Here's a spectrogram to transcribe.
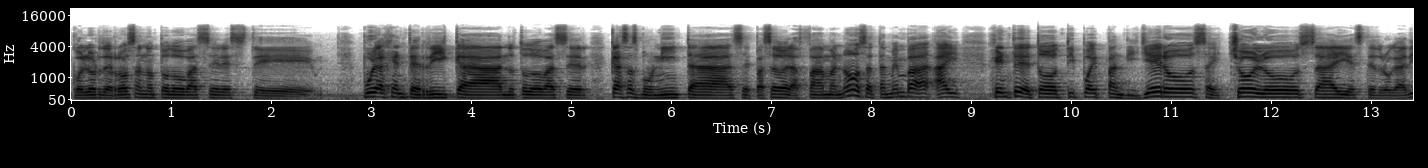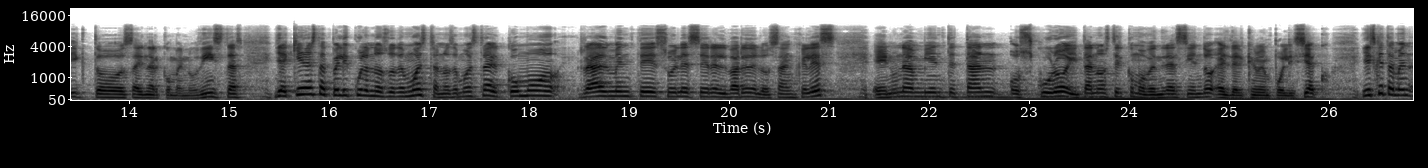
color de rosa, no todo va a ser este pura gente rica, no todo va a ser casas bonitas, el paseo de la fama, no, o sea, también va, hay gente de todo tipo, hay pandilleros, hay cholos, hay este drogadictos, hay narcomenudistas, y aquí en esta película nos lo demuestra, nos demuestra el cómo realmente suele ser el barrio de Los Ángeles en un ambiente tan oscuro y tan hostil como vendría siendo el del crimen policíaco. Y es que también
